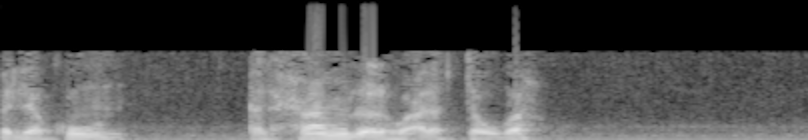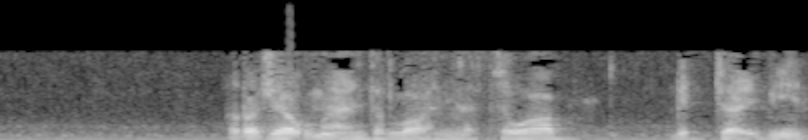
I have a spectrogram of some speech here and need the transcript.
بل يكون الحامل له على التوبة رجاء ما عند الله من الثواب للتائبين.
